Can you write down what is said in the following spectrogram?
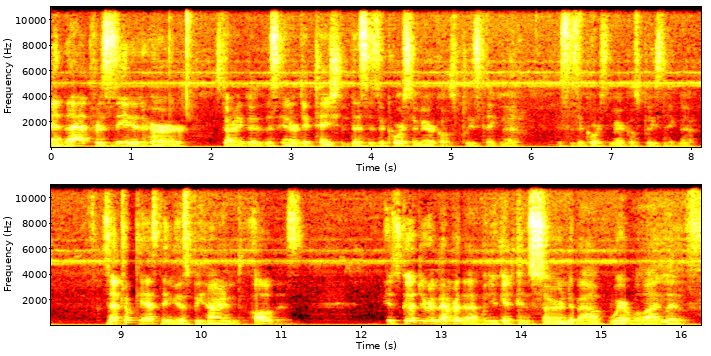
and that preceded her starting to, this inner dictation, this is a Course in Miracles, please take note. This is a Course in Miracles, please take note. Central casting is behind all of this. It's good to remember that when you get concerned about where will I live?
